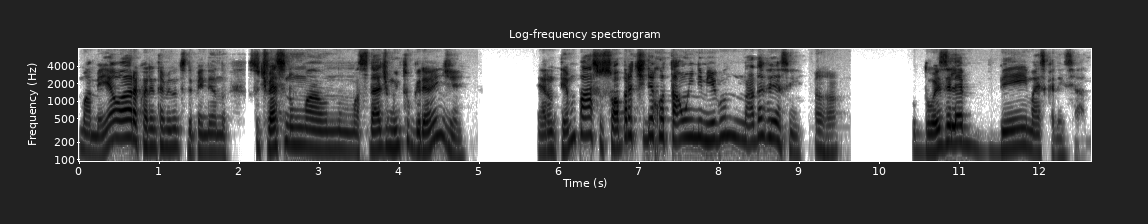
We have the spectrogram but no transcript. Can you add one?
uma meia hora, 40 minutos, dependendo. Se tu tivesse numa, numa cidade muito grande, era um tempo passo só para te derrotar um inimigo nada a ver, assim. Uhum. O 2 ele é bem mais cadenciado.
